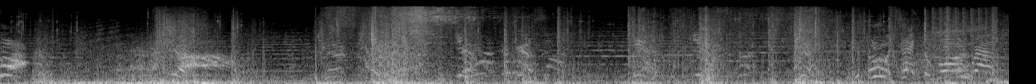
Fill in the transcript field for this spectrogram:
You attacked the wrong route!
